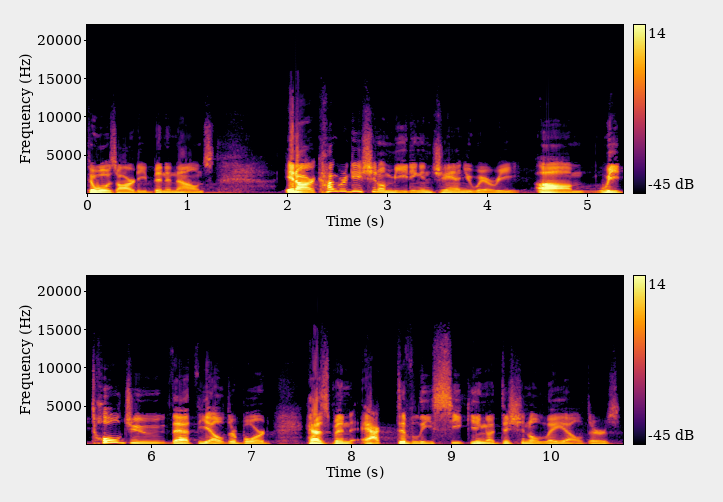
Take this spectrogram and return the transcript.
to what has already been announced. In our congregational meeting in January, um, we told you that the elder board has been actively seeking additional lay elders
